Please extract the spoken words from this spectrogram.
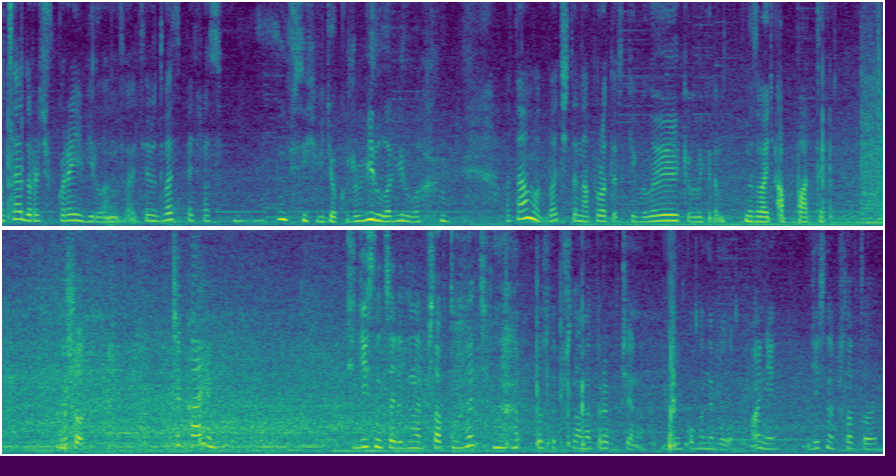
Оце, до речі, в Кореї вілла називається. Я вже 25 разів у всіх відео кажу, вілла, вілла. А там, от бачите, напроти такі великі, великі там називають апати. Ну що, чекаємо. Чи дійсно ця людина пішла в туалет, вона просто пішла на перепочинок, нікого не було. О, ні, дійсно пішла в туалет.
